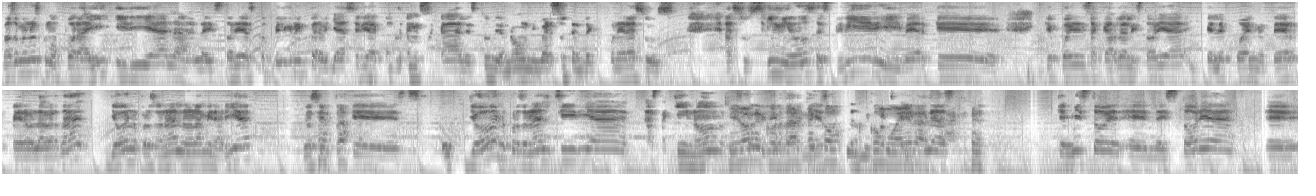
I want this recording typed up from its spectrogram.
más o menos como por ahí iría la, la historia de Scott Pilgrim, pero ya sería completamente sacada del estudio, ¿no? Universal tendría que poner a sus, a sus simios a escribir y ver qué, qué pueden sacarle a la historia y qué le pueden meter. Pero la verdad, yo en lo personal no la miraría. Yo siento que es- yo en lo personal sí iría hasta aquí, ¿no? Quiero recordarte cómo, cómo eras. que he visto en, en la historia. Eh,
